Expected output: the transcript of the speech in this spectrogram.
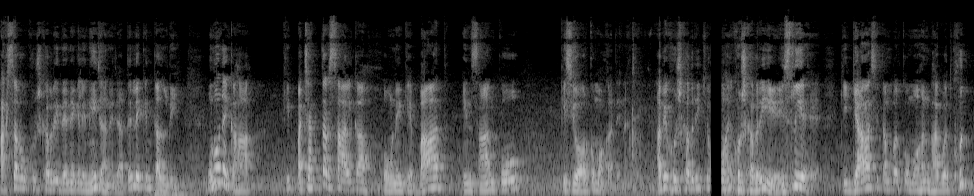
अक्सर वो खुशखबरी देने के लिए नहीं जाने जाते लेकिन कल दी उन्होंने कहा कि 75 साल का होने के बाद इंसान को किसी और को मौका देना चाहिए। ये खुशखबरी क्यों है? खुशखबरी ये इसलिए है कि 11 सितंबर को मोहन भागवत खुद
